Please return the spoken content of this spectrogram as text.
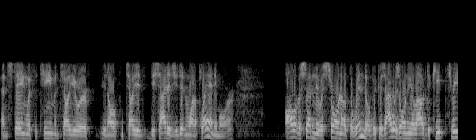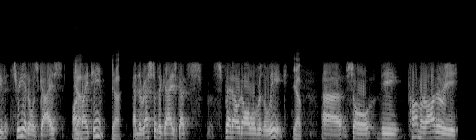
and staying with the team until you were you know until you decided you didn't want to play anymore. All of a sudden, it was thrown out the window because I was only allowed to keep three three of those guys on Yeah. my team, Yeah. and the rest of the guys got s- spread out all over the league. Yep. Uh, so the camaraderie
